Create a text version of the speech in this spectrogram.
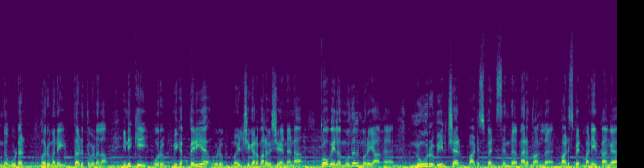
இந்த உடற்பருமனை தடுத்து விடலாம். இன்னைக்கு ஒரு மிகப்பெரிய ஒரு மகிழ்ச்சிகரமான விஷயம் என்னென்னா கோவையில் முதல் முறையாக நூறு வீல் சேர் பார்ட்டிசிபெண்ட்ஸ் இந்த மேரத்தானில் பார்ட்டிசிபேட் பண்ணியிருக்காங்க.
